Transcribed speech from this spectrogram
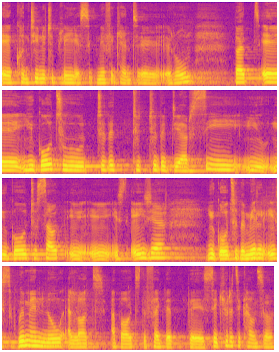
uh, continue to play a significant uh, role. But uh, you go to, to, the, to, to the DRC, you, you go to Southeast Asia, you go to the Middle East, women know a lot about the fact that the Security Council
